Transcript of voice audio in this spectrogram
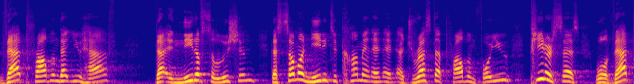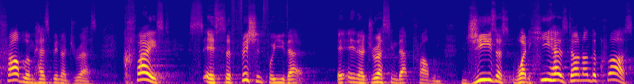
that problem that you have that in need of solution, that someone needing to come in and, and address that problem for you, Peter says, Well, that problem has been addressed. Christ is sufficient for you that, in addressing that problem. Jesus, what he has done on the cross,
